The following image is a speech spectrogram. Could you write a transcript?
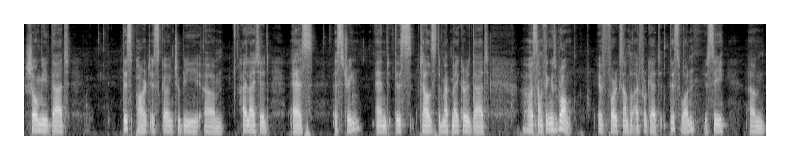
show me that this part is going to be um, highlighted as a string and this tells the map maker that uh, something is wrong. If, for example, I forget this one, you see um,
